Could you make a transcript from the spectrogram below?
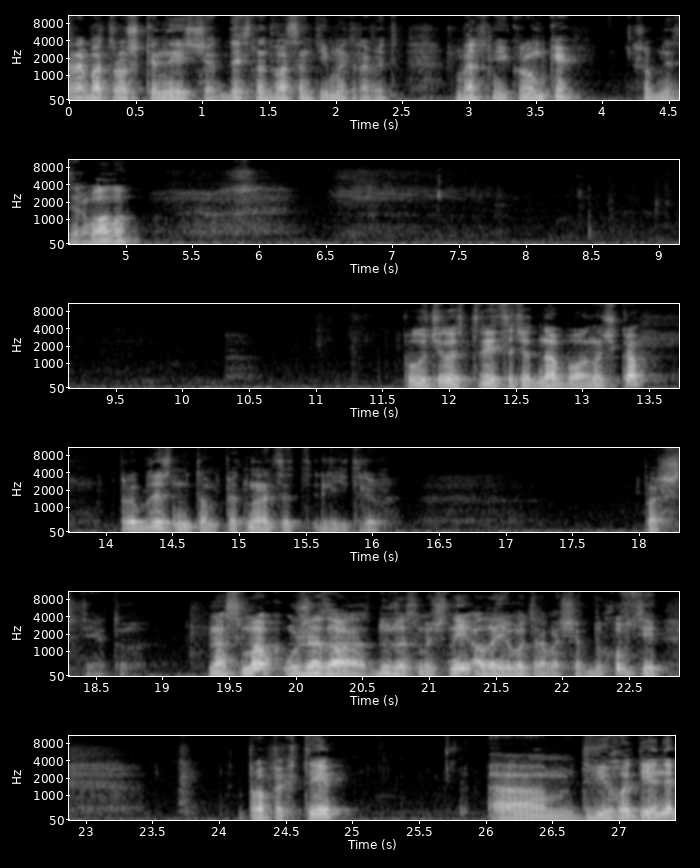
Треба трошки нижче, десь на 2 см від верхньої кромки, щоб не зірвало. Получилось 31 баночка, приблизно там 15 літрів паштету. На смак уже зараз дуже смачний, але його треба ще в духовці пропекти 2 години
